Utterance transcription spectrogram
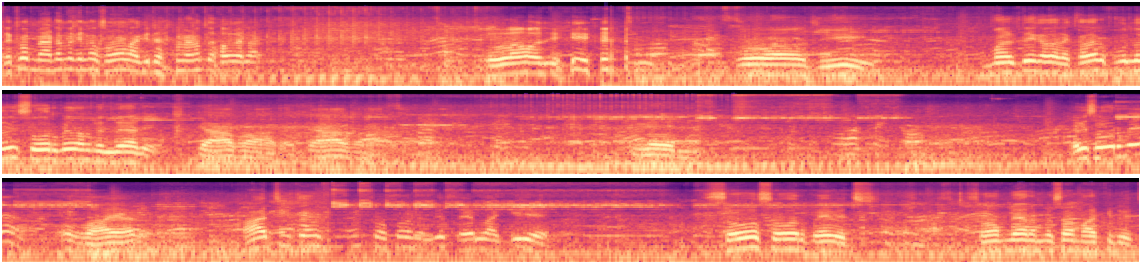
ਦੇਖੋ ਮੈਡਮ ਕਿੰਨਾ ਸੋਹਣਾ ਲੱਗ ਰਿਹਾ। ਮੈਡਮ ਤਾਂ ਹੋਵੇਗਾ ਲਓ ਜੀ। ਲਓ ਜੀ। ਮਲਟੀ ਕਲਰ ਕਲਰਫੁੱਲ ਵੀ 100 ਰੁਪਏ ਦਾ ਮਿਲ ਰਿਹਾ ਜੀ ਕੀ ਬਾਤ ਹੈ ਕੀ ਬਾਤ ਹੈ। ਲਓ ਜੀ। ਇਹ ਵੀ 100 ਰੁਪਏ ਆ? ਉਹ ਵਾਹ ਯਾਰ। ਆ ਚੀਜ਼ ਤਾਂ 100 100 ਮਿਲਦੀ, ਸੇਲ ਲੱਗ ਗਈ ਹੈ 100 100 ਰੁਪਏ ਵਿੱਚ ਸੋਮਵਾਰ ਅੰਮ੍ਰਿਤਸਰ ਮਾਰਕੀਟ ਵਿੱਚ।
